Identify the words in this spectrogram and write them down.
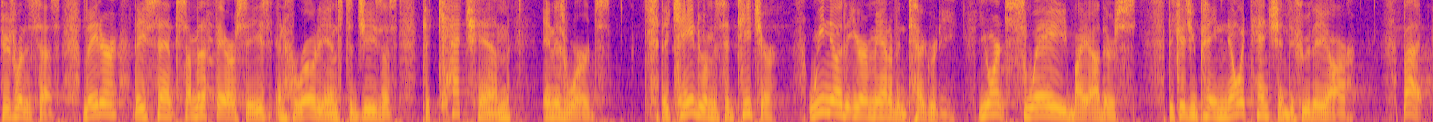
Here's what it says. Later, they sent some of the Pharisees and Herodians to Jesus to catch him in his words. They came to him and said, Teacher, we know that you're a man of integrity. You aren't swayed by others because you pay no attention to who they are but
